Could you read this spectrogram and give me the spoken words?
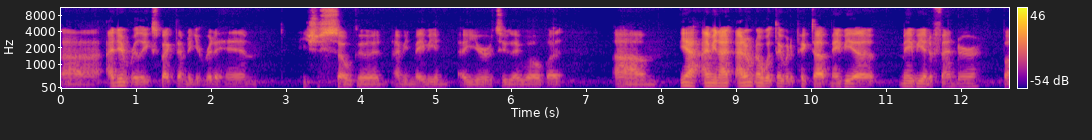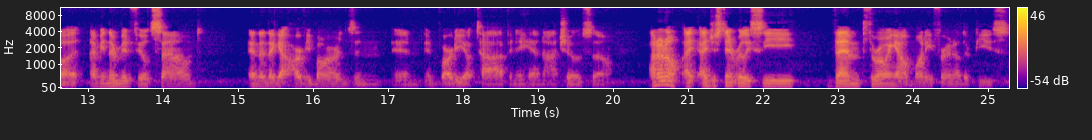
uh, I didn't really expect them to get rid of him. He's just so good. I mean, maybe in a year or two they will, but um, yeah, I mean, I, I don't know what they would have picked up. Maybe a maybe a defender, but I mean, their midfield sound, and then they got Harvey Barnes and and and Vardy up top, and they had Nacho. So I don't know. I I just didn't really see them throwing out money for another piece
